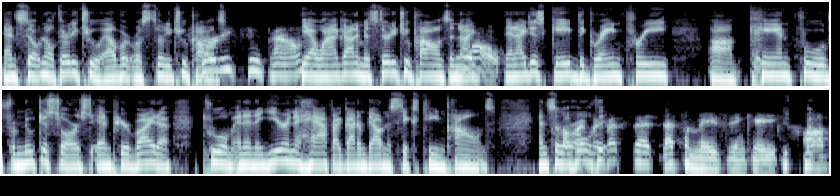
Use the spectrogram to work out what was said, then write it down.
And so, no, 32. Albert was 32 pounds. 32 pounds? Yeah, when I got him, it's 32 pounds, and I and I just gave the grain free um, canned food from Nutrisource and Pure Vita to him, and in a year and a half, I got him down to 16 pounds. And so the All right, whole my thing. that's amazing, Katie. Um,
